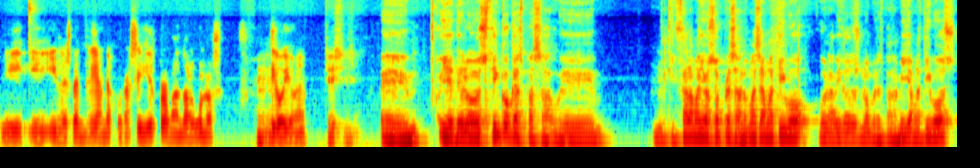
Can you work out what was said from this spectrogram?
y, les vendría mejor así ir probando algunos, digo yo, ¿eh? Sí, sí, sí. Eh, oye, de los cinco que has pasado, eh, Quizá la mayor sorpresa, lo más llamativo, bueno, ha habido dos nombres para mí llamativos,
